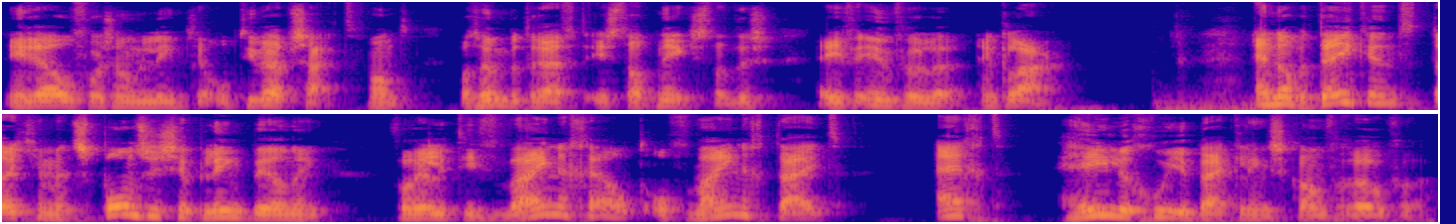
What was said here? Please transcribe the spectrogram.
in ruil voor zo'n linkje op die website. Want wat hun betreft is dat niks. Dat is even invullen en klaar. En dat betekent dat je met sponsorship linkbuilding voor relatief weinig geld of weinig tijd echt hele goede backlinks kan veroveren.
